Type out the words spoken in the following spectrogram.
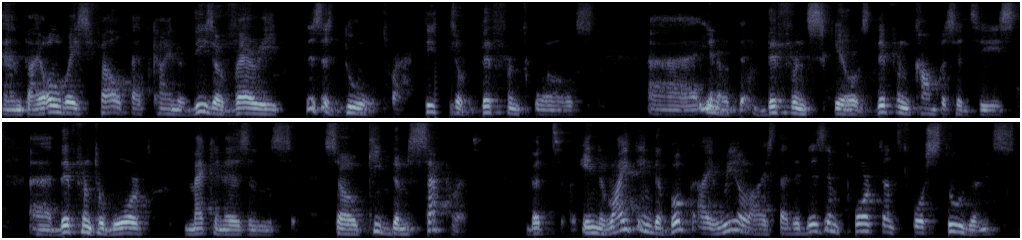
And I always felt that kind of, these are very, this is dual track. These are different worlds, uh, you know, different skills, different competencies, uh, different reward mechanisms. So keep them separate. But in writing the book, I realized that it is important for students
